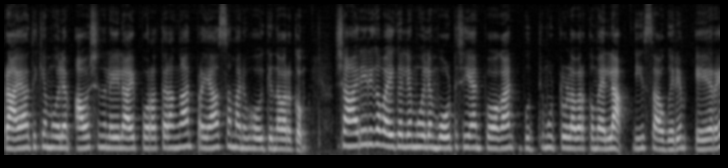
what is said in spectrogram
പ്രായാധിക്യം മൂലം അവശനിലയിലായി പുറത്തിറങ്ങാൻ പ്രയാസം അനുഭവിക്കുന്നവർക്കും ശാരീരിക വൈകല്യം മൂലം വോട്ട് ചെയ്യാൻ പോകാൻ ബുദ്ധിമുട്ടുള്ളവർക്കുമെല്ലാം ഈ സൗകര്യം ഏറെ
